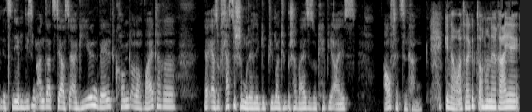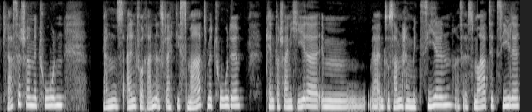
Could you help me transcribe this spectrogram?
jetzt neben diesem Ansatz, der aus der agilen Welt kommt, auch noch weitere, ja, eher so klassische Modelle gibt, wie man typischerweise so KPIs aufsetzen kann. Genau, also da gibt es auch noch eine Reihe klassischer Methoden. Ganz allen voran ist vielleicht die Smart-Methode kennt wahrscheinlich jeder im, ja, im Zusammenhang mit Zielen, also smarte Ziele.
